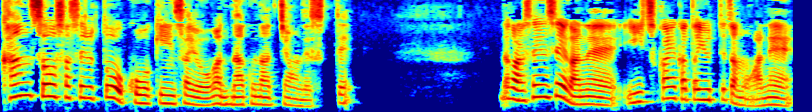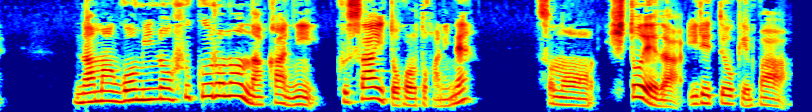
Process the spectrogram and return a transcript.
乾燥させると抗菌作用がなくなっちゃうんですって。だから先生がね、いい使い方言ってたのがね、生ゴミの袋の中に臭いところとかにね、その一枝入れておけば、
